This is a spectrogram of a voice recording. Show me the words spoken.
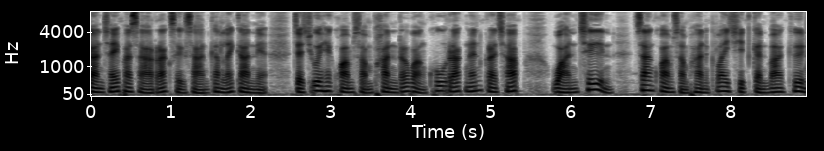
การใช้ภาษารักสื่อสารกันและกันเนี่ยจะช่วยให้ความสัมพันธ์ระหว่างคู่รักนั้นกระชับ หวานชื่น สร้างความสัมพันธ์ใกล้ชิดกันมากขึ้น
